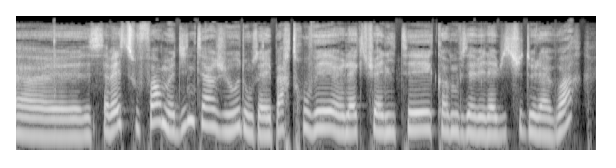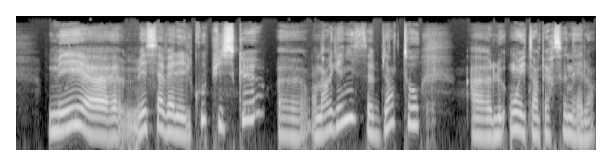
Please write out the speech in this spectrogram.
Euh, ça va être sous forme d'interview, donc vous n'allez pas retrouver euh, l'actualité comme vous avez l'habitude de la voir, mais, euh, mais ça valait le coup puisque euh, on organise bientôt, euh, le on est impersonnel, hein,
